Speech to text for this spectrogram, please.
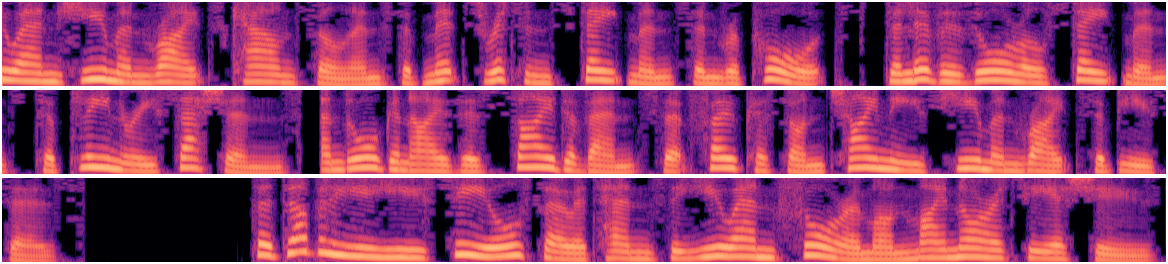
UN Human Rights Council and submits written statements and reports, delivers oral statements to plenary sessions, and organizes side events that focus on Chinese human rights abuses. The WUC also attends the UN Forum on Minority Issues.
